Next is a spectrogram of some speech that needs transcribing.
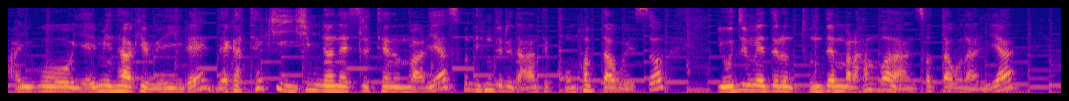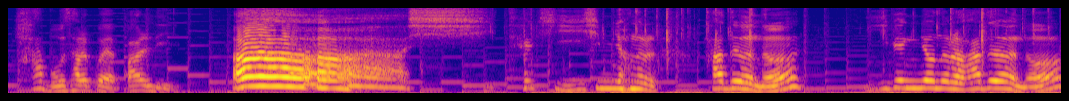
아이고 예민하게 왜 이래? 내가 택시 20년 했을 때는 말이야 손님들이 나한테 고맙다고 했어? 요즘 애들은 돈된말한 번 안 썼다고 난리야? 하 뭐 살 거야 빨리 아, 씨, 택시 20년을 하든 어? 200년을 하든 어?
